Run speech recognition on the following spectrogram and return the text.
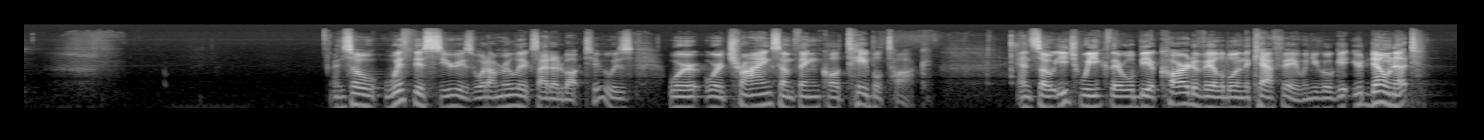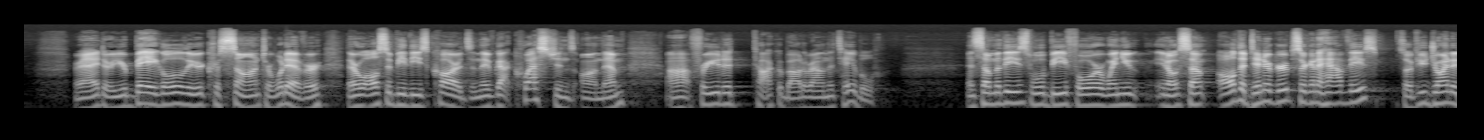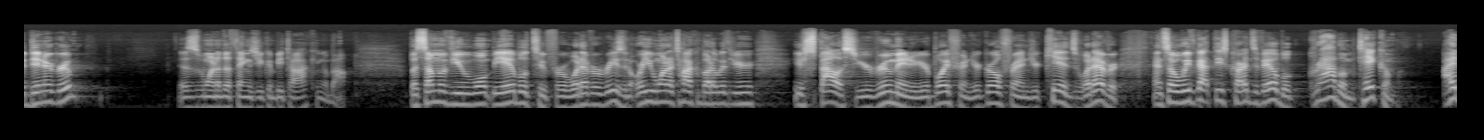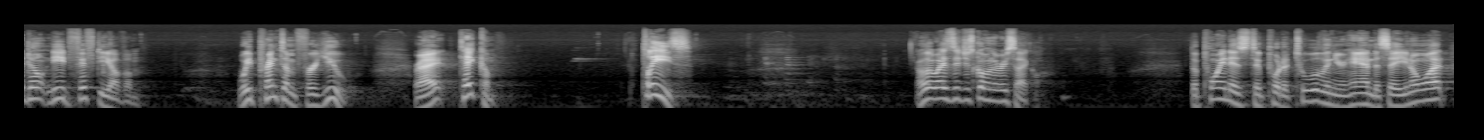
And so, with this series, what I'm really excited about too is we're, we're trying something called Table Talk. And so each week there will be a card available in the cafe. When you go get your donut, right, or your bagel or your croissant or whatever, there will also be these cards, and they've got questions on them uh, for you to talk about around the table. And some of these will be for when you, you know, some, all the dinner groups are going to have these. So if you join a dinner group, this is one of the things you can be talking about. But some of you won't be able to for whatever reason, or you want to talk about it with your, your spouse, your roommate, or your boyfriend, your girlfriend, your kids, whatever. And so we've got these cards available. Grab them, take them. I don't need 50 of them. We print them for you, right? Take them. Please. Otherwise, they just go in the recycle. The point is to put a tool in your hand to say, you know what?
